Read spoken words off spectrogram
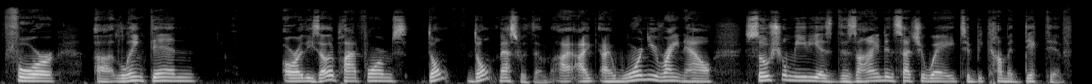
for uh, LinkedIn or these other platforms, don't don't mess with them. I, I, I, warn you right now, social media is designed in such a way to become addictive.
